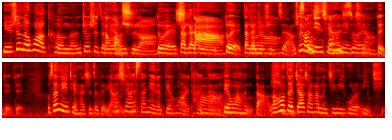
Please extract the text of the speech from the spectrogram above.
女生的话，可能就是怎么样子啊，对。大概就是对，大概就是这样。所以三年前还是这样。对对对，我三年前还是这个样子。那现在三年的变化也太大了，变化很大。然后再加上他们经历过了疫情，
